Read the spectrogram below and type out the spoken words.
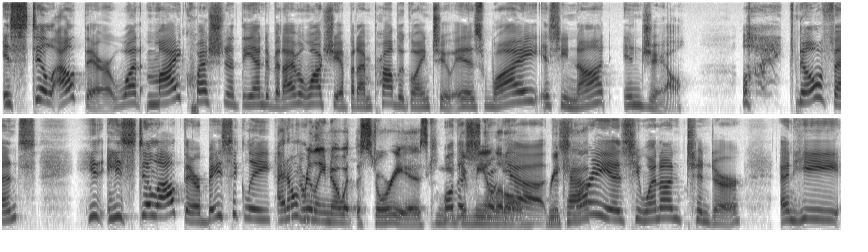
is still out there. What my question at the end of it, I haven't watched it yet, but I'm probably going to, is why is he not in jail? Like, no offense, he he's still out there. Basically, I don't really know what the story is. Can you the give me a little yeah, The recap? story is he went on Tinder and he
